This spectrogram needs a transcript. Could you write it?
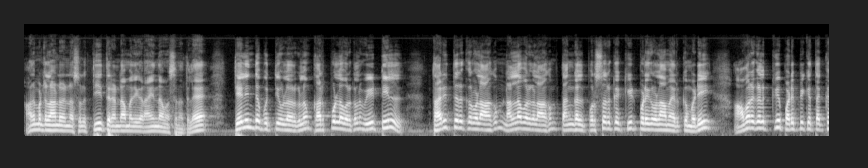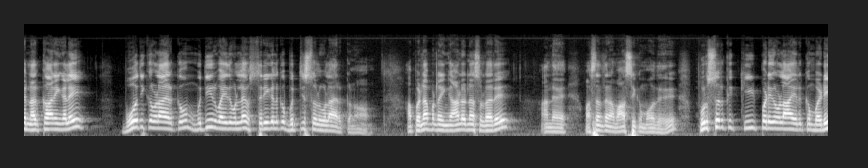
அது மட்டும் ஆண்டவர் என்ன சொல்லு தீத்து ரெண்டாம் அதிகாரம் ஐந்தாம் வசனத்தில் தெளிந்த புத்தி உள்ளவர்களும் கற்புள்ளவர்களும் வீட்டில் தரித்திருக்கிறவர்களாகவும் நல்லவர்களாகவும் தங்கள் புருஷருக்கு கீழ்ப்படுகிறவர்களாக இருக்கும்படி அவர்களுக்கு படிப்பிக்கத்தக்க நற்காரியங்களை போதிக்கிறவளாக இருக்கவும் முதிர் வயது உள்ள ஸ்திரீகளுக்கு புத்தி சொல்வர்களாக இருக்கணும். அப்போ என்ன பண்ணுறீங்க ஆண்டு என்ன சொல்கிறாரு அந்த வசனத்தை நான் வாசிக்கும் போது புருஷருக்கு கீழ்ப்படுகிறவளாக இருக்கும்படி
